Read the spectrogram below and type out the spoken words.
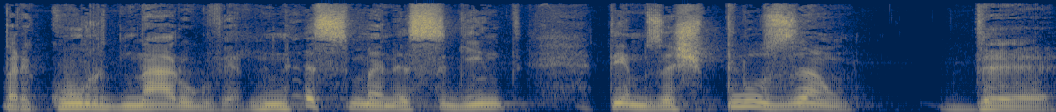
para coordenar o governo. Na semana seguinte, temos a explosão de,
